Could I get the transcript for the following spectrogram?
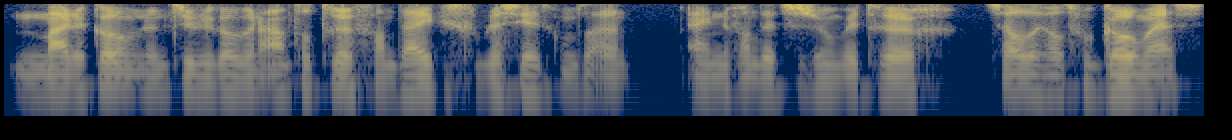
Maar er komen natuurlijk ook een aantal terug. Van Dijk is geblesseerd, komt aan het einde van dit seizoen weer terug. Hetzelfde geldt voor Gomez.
